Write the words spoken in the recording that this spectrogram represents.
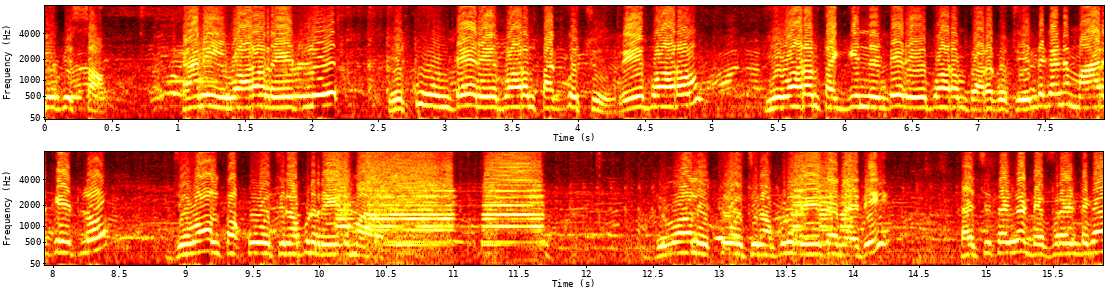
చూపిస్తాం. కానీ ఈ వారం రేట్లు ఎక్కువ ఉంటే రేపు వారం తగ్గొచ్చు. రేపు వారం ఈ వారం తగ్గిందంటే రేపు వారం పెరగొచ్చు. ఎందుకంటే మార్కెట్లో జివాలు తక్కువ వచ్చినప్పుడు రేటు మారదు. జివాలు ఎక్కువ వచ్చినప్పుడు రేట్ అనేది ఖచ్చితంగా డిఫరెంట్గా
